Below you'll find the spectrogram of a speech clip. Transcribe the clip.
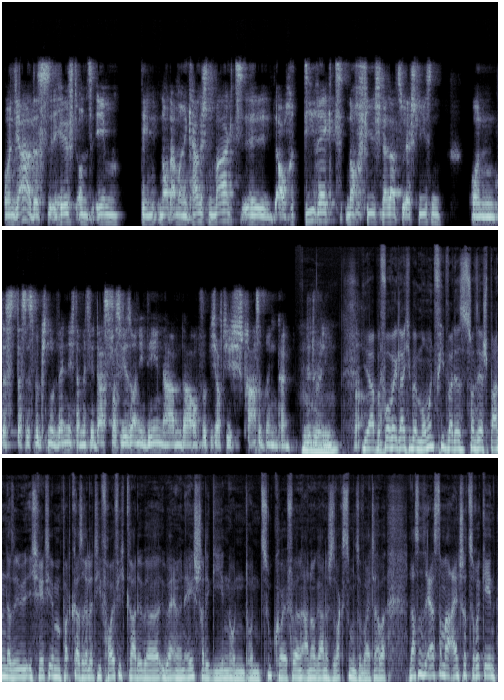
und ja, das hilft uns eben, den nordamerikanischen Markt äh, auch direkt noch viel schneller zu erschließen. Und das, das ist wirklich notwendig, damit wir das, was wir so an Ideen haben, da auch wirklich auf die Straße bringen können. Mhm. Literally. So. Ja, bevor wir gleich über Moment Feed, weil das ist schon sehr spannend. Also ich rede hier im Podcast relativ häufig gerade über, über M&A-Strategien und, und Zukäufe, anorganisches Wachstum und so weiter. Aber lass uns erst nochmal einen Schritt zurückgehen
